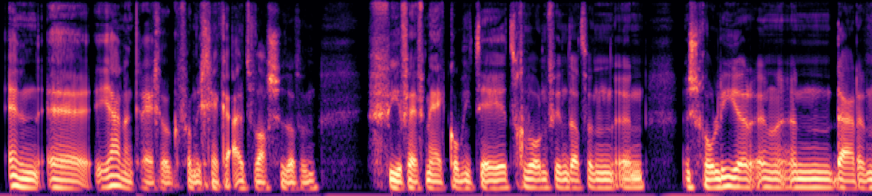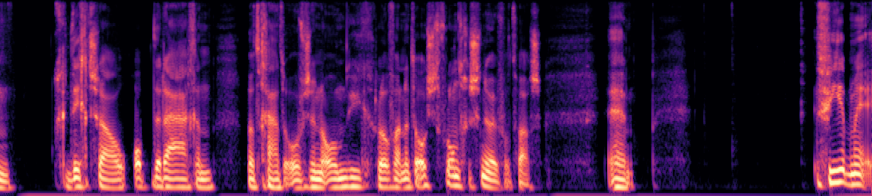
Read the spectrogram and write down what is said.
En uh, ja, dan krijg je ook van die gekke uitwassen... dat een 4, 5 mei-comité het gewoon vindt dat een, een, een scholier... Een, een, daar een gedicht zou opdragen... wat gaat over zijn oom die, ik geloof, aan het Oostfront gesneuveld was. Uh, 4 mei,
